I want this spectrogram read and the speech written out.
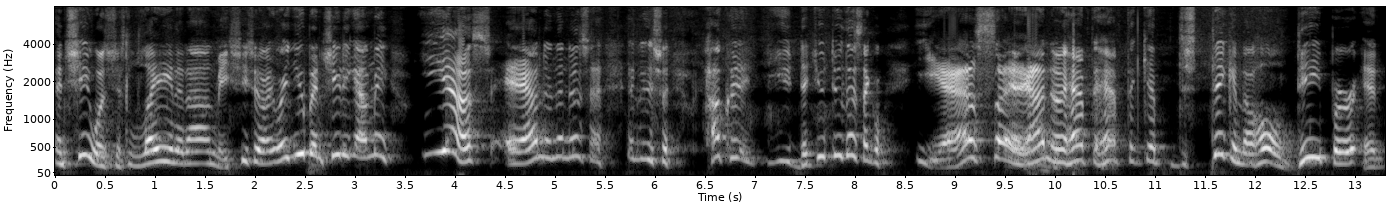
And she was just laying it on me. She said, well, "You've been cheating on me." Yes, and and then this and this. How could you? Did you do this? I go, yes, and I have to have to get just digging the hole deeper and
